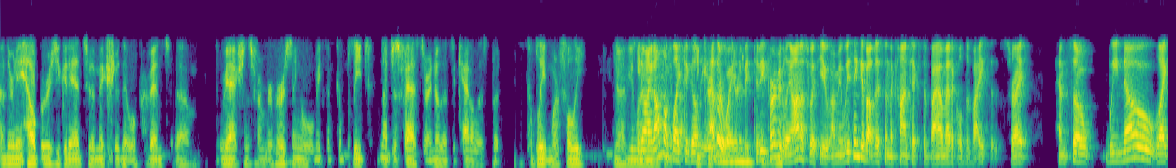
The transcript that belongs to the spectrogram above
are there any helpers you could add to make sure that will prevent um, reactions from reversing or will make them complete, not just faster? I know that's a catalyst, but complete more fully. You you know I'd almost like to go the other way. To be, to be perfectly honest with you, I mean, we think about this in the context of biomedical devices, right? And so we know, like,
